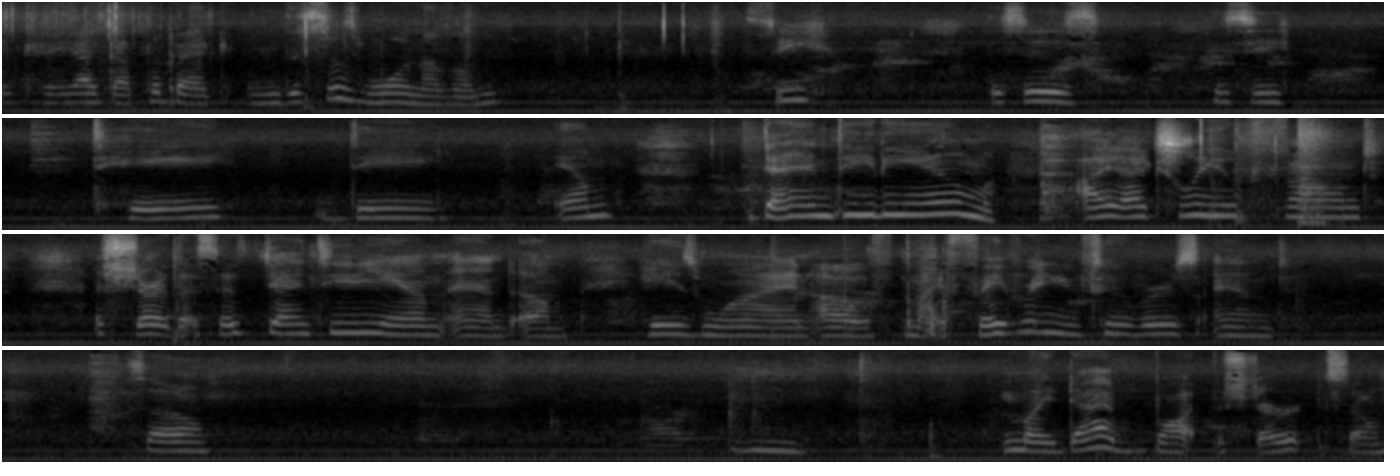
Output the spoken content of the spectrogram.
Okay, I got the bag, and this is one of them. See, this is, you see, TDM, Dan TDM. I actually found a shirt that says Dan TDM, and um, he's one of my favorite YouTubers, and so mm, my dad bought the shirt, so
